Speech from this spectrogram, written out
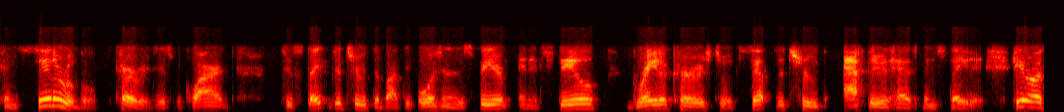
Considerable courage is required to state the truth about the origin of this fear, and it's still greater courage to accept the truth after it has been stated. Here are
